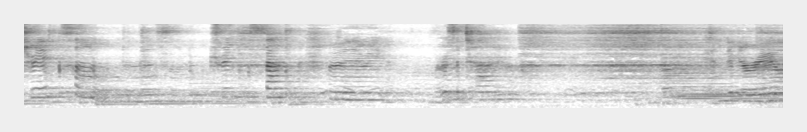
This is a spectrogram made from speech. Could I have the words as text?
tricks. I'm older than some new tricks. I'm versatile. And if you're ready.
